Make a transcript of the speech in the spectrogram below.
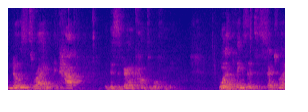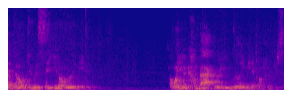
knows it's right, and half, this is very uncomfortable for me. One of the things that's essential that I don't do is say, you don't really mean it. I want you to come back where you really mean it 100%.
